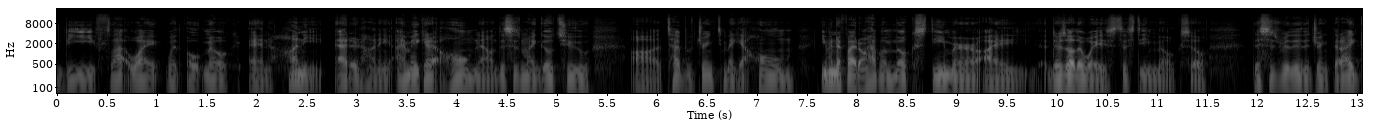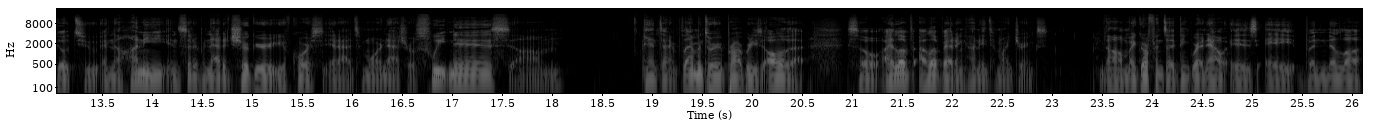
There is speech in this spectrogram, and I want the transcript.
the flat white with oat milk and honey, added honey. I make it at home now. This is my go to uh, type of drink to make at home. Even if I don't have a milk steamer, I there's other ways to steam milk. So this is really the drink that I go to. And the honey, instead of an added sugar, of course, it adds more natural sweetness, um, anti-inflammatory properties, all of that. So I love I love adding honey to my drinks. Uh, my girlfriend's I think right now is a vanilla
